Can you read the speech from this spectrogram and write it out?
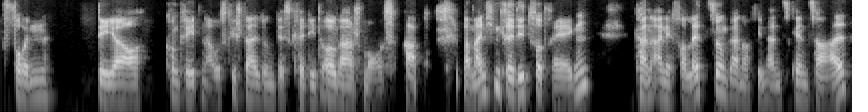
von der konkreten Ausgestaltung des Kreditengagements ab. Bei manchen Kreditverträgen kann eine Verletzung einer Finanzkennzahl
